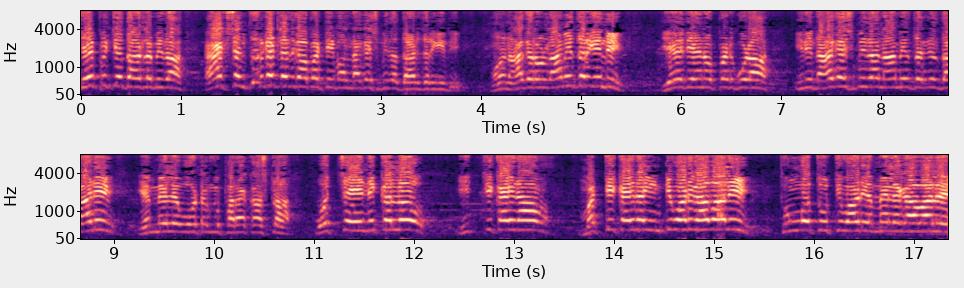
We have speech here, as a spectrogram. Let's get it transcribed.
చేపించే దాడుల మీద యాక్షన్ జరగట్లేదు కాబట్టి మన నగేష్ మీద దాడి జరిగింది. మన నాగరం నా మీద జరిగింది. ఏది కూడా ఇది నాగేష్ మీద నా మీద జరిగిన దాడి ఎమ్మెల్యే ఓటమి పరాకాష్ట. వచ్చే ఎన్నికల్లో ఇంటికైనా మట్టికైనా ఇంటివాడు కావాలి. తుంగతుర్తివాడు ఎమ్మెల్యే కావాలి.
